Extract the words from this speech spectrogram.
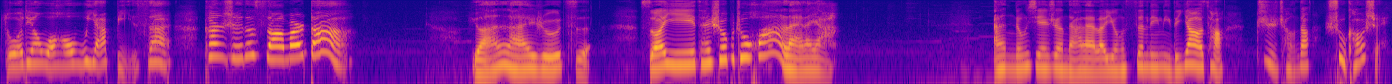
昨天我和乌鸦比赛，看谁的嗓门大。原来如此，所以才说不出话来了呀。安东先生拿来了用森林里的药草制成的漱口水。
